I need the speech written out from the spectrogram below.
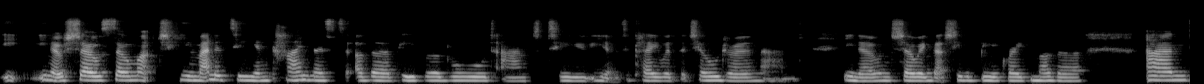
you know show so much humanity and kindness to other people abroad and to you know to play with the children and you know and showing that she would be a great mother. And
